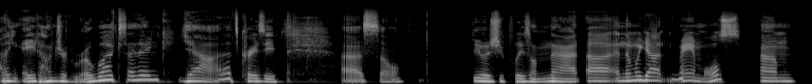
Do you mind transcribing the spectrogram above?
I think 800 Robux, I think. Yeah, that's crazy. Uh, so do as you please on that. And then we got mammals. Um,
